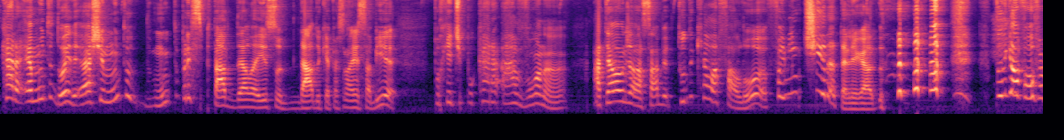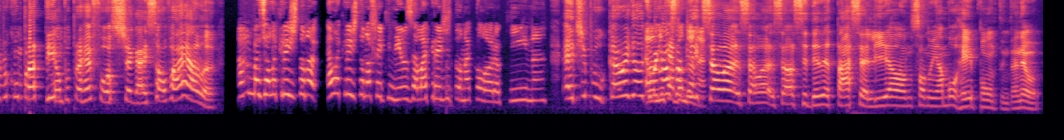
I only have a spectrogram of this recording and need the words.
cara, é muito doido. Eu achei muito, muito precipitado dela isso, dado que a personagem sabia. Porque, tipo, cara, a Avona, até onde ela sabe, tudo que ela falou foi mentira, tá ligado? tudo que ela falou foi pra comprar tempo para reforço chegar e salvar ela. Ah, mas ela acreditou na, ela acreditou na fake news, ela acreditou na cloroquina. É tipo, cara, ela, como é que ela sabia que se ela, se ela, se ela se deletasse ali, ela só não ia morrer, ponto, entendeu?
